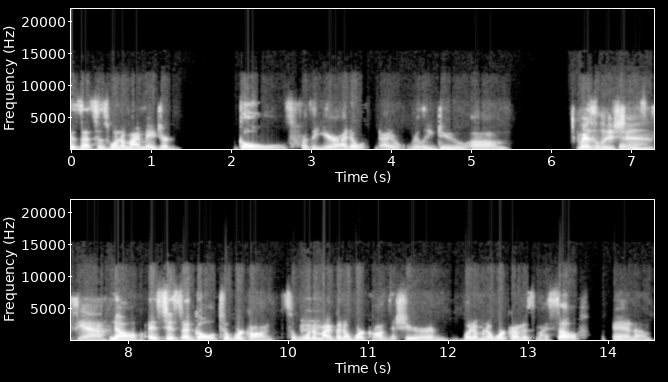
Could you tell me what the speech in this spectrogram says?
cuz this is one of my major goals for the year. I don't I don't really do um resolutions. Resolutions. Yeah. No, it's just a goal to work on. So what Mhm. am I going to work on this year? And what I'm going to work on is myself and um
